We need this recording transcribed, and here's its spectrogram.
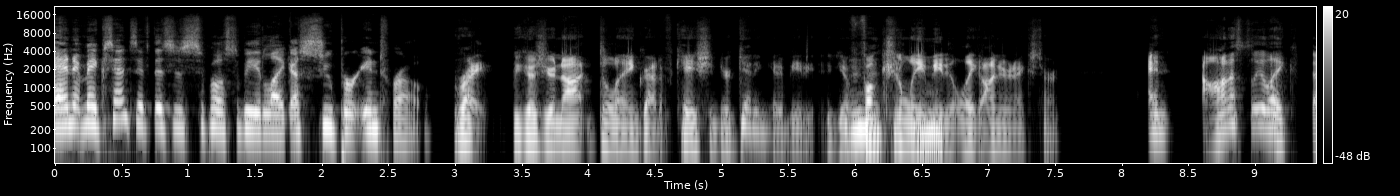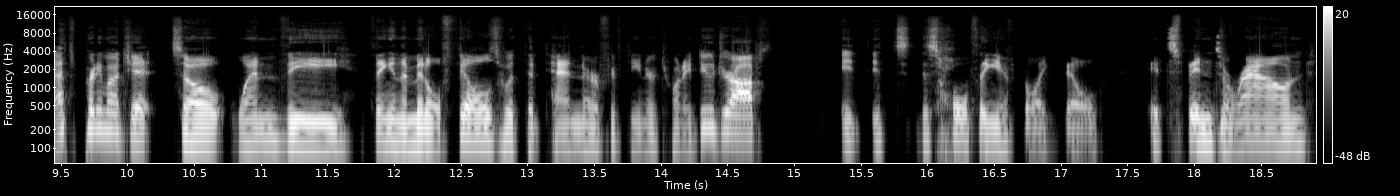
And it makes sense if this is supposed to be like a super intro Right, because you're not delaying gratification; you're getting it immediately, you know, Mhm, functionally mhm. immediately, like on your next turn. And honestly, like that's pretty much it. So when the thing in the middle fills with the 10 or 15 or 20 dewdrops, it, it's this whole thing you have to like build. It spins around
